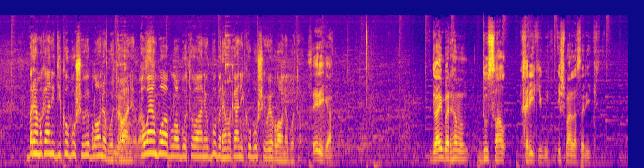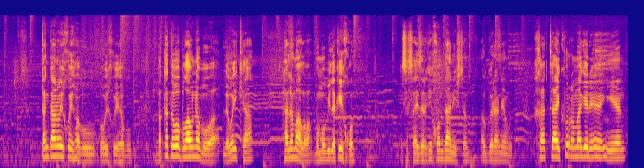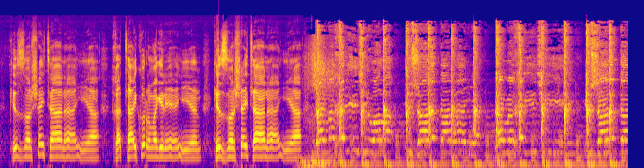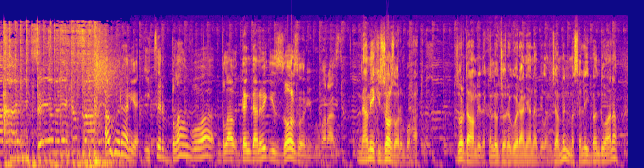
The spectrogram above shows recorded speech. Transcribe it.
بەرهەمەکانی دیکەو بەو شێوەیە بڵاو نەبووەتەوانێ ئەوەیان بۆوا بڵاو بۆتەوانێ و بۆ بەرهەمەکانی کەو بەو شێوەیە بڵاو نەبۆتەوە. سەیری کە دوایین بەرهەمم دوو ساڵ خەریکی بووین ئیشمان لەسەری کرد دەنگدانەوەی خۆی هەبوو ئەوەی خۆی هەبوو بەقەدەوە بڵاو نەبووە لەوەی کە هەر لە ماڵەوە بە مۆبیلەکەی خۆم لەسەر سایزەرەکەی خۆم دانیشتم ئەو گۆرانیان بوو خەتای کوڕمەگەرێن کز زۆر شەیتانە خەتای کوڕ مەگرێن کز زۆر شەیتانە دایمە خەریکی وەڵا ئیشارەت دانایە دایمە خەریکی ئیشارەت دانای سێ منێ کم زۆر ئەو گۆرانیە ئیتر بڵاو بووە بڵاو دەنگدانەوەیەکی زۆر زۆری بوو بەڕاست نامەیەکی زۆر زۆرم بۆ هاتووە زۆر داوام لێ دەکەن لەو جۆرە گۆرانیانە بیڵێن جا من مەسەلەی بەندوانە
